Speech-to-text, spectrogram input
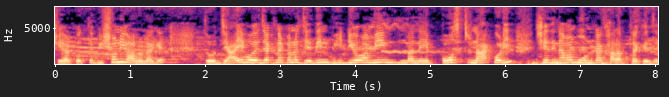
শেয়ার করতে ভীষণই ভালো লাগে। তো যাই হয়ে যাক না কেন, যেদিন ভিডিও আমি মানে পোস্ট না করি, সেদিন আমার মনটা খারাপ থাকে যে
